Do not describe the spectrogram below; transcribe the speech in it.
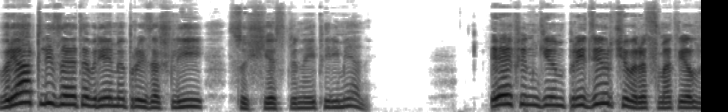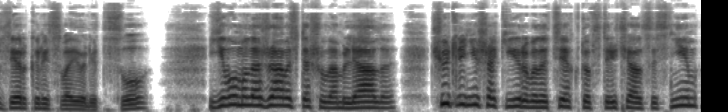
Вряд ли за это время произошли существенные перемены. Эффингем придирчиво рассмотрел в зеркале свое лицо. Его моложавость ошеломляла, чуть ли не шокировала тех, кто встречался с ним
